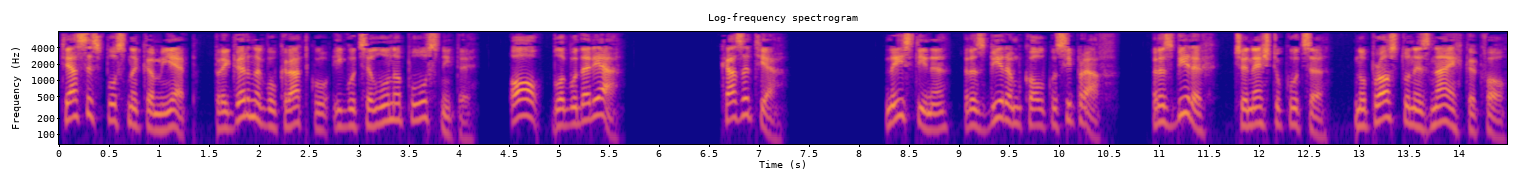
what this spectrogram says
Тя се спусна към Еб, прегърна го кратко и го целуна по устните. О, благодаря! Каза тя. Наистина, разбирам колко си прав. Разбирах, че нещо куца, но просто не знаех какво,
